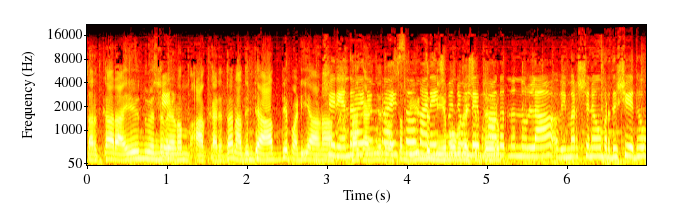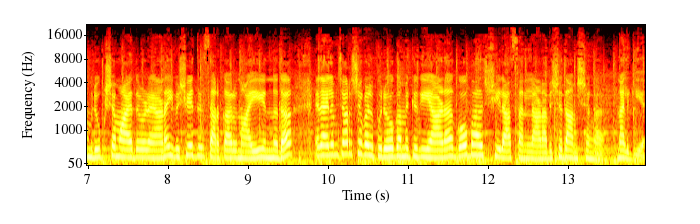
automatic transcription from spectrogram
സർക്കാർ അയയുന്നു എന്ന് വേണം ആ കരുതാൻ അതിന്റെ ആദ്യ പടിയാണ്. കഴിഞ്ഞ ദിവസം. ഭാഗത്തു നിന്നുള്ള വിമർശനവും പ്രതിഷേധവും രൂക്ഷമായതോടെയാണ് ഈ വിഷയത്തിൽ സർക്കാർ ഒന്ന് അയയുന്നത്. ഏതായാലും ചർച്ചകൾ പുരോഗമിക്കുകയാണ്. ഗോപാൽ ശീലാസനിലാണ് വിശദാംശങ്ങൾ നൽകിയത്.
